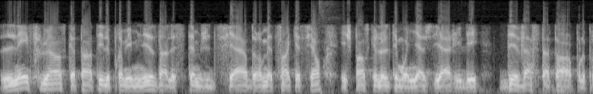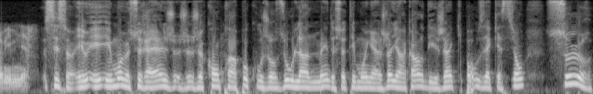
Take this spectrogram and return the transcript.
l'influence qu'a tenté le premier ministre dans le système judiciaire de remettre ça en question. Et je pense que là, le témoignage d'hier, il est dévastateur pour le premier ministre. C'est ça. Et, moi, M. Raël, je, je, comprends pas qu'aujourd'hui, au lendemain de ce témoignage-là, il y a encore des gens qui posent la question sur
